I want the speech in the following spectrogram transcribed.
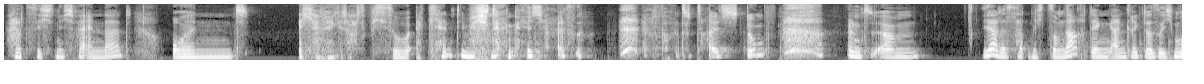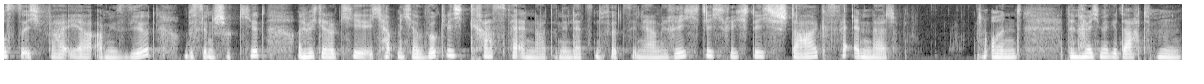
hat sich nicht verändert und ich habe mir gedacht, wieso erkennt die mich denn nicht? Also war total stumpf und ähm, ja, das hat mich zum Nachdenken angeregt. Also ich musste, ich war eher amüsiert, ein bisschen schockiert und habe ich gedacht, okay, ich habe mich ja wirklich krass verändert in den letzten 14 Jahren, richtig, richtig stark verändert. Und dann habe ich mir gedacht, hm,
